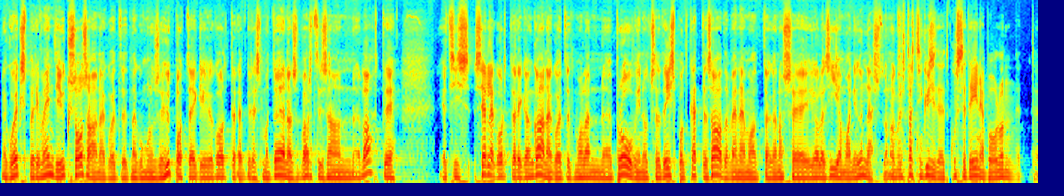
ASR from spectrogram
nagu eksperimendi üks osa nagu, et, et nagu mul on see hüpoteegiga korter, millest ma tõenäoliselt varsti saan lahti. Et siis selle korteriga on ka nagu, et, et ma olen proovinud seda teist poolt kätte saada Venemaalt, aga noh, see ei ole siiamaani õnnestunud. ma just tahtsin küsida, et kus see teine pool on, et.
